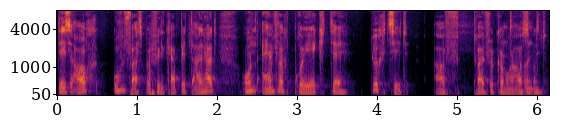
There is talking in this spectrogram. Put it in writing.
das auch unfassbar viel Kapital hat und einfach Projekte durchzieht. Auf Teufel komm raus und,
